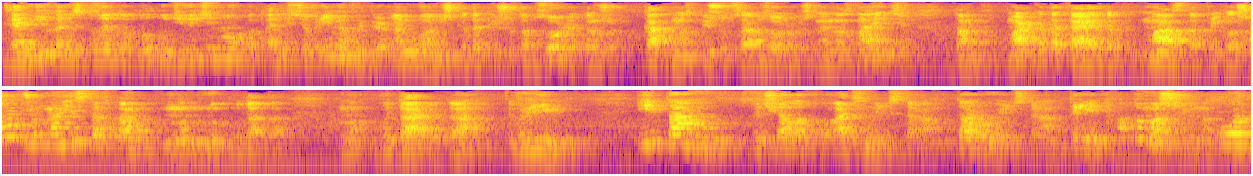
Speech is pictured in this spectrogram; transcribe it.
для них, они сказали, это был удивительный опыт. Они все время выбирали, ну, они же когда пишут обзоры, это же, как у нас пишутся обзоры, вы же, наверное, знаете, там, марка такая-то, Mazda приглашает журналистов там, ну, ну куда-то, ну, в Италию, да, в Рим. И там сначала один ресторан, второй ресторан, третий, а потом машина. Ой,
